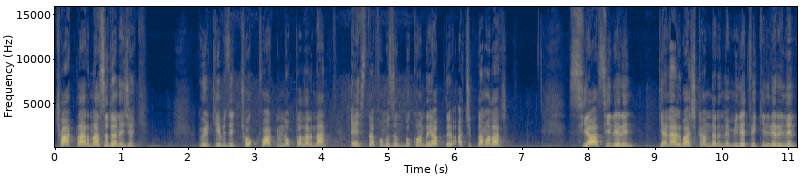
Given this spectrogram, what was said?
çarklar nasıl dönecek? Ülkemizin çok farklı noktalarından esnafımızın bu konuda yaptığı açıklamalar, siyasilerin, genel başkanların ve milletvekillerinin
